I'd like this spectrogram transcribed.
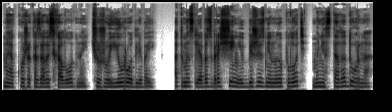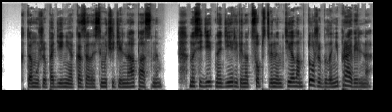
Моя кожа казалась холодной, чужой и уродливой. От мысли о возвращении в безжизненную плоть мне стало дурно. К тому же падение оказалось мучительно опасным. Но сидеть на дереве над собственным телом тоже было неправильно.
